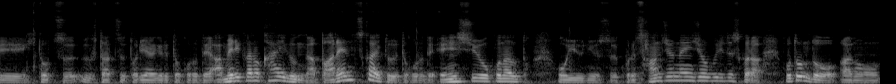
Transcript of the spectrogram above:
えー、1つ2つ取り上げるところでアメリカの海軍がバレンツ海というところで演習を行うというニュース。これ30年以上ぶりですからほとんどあの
